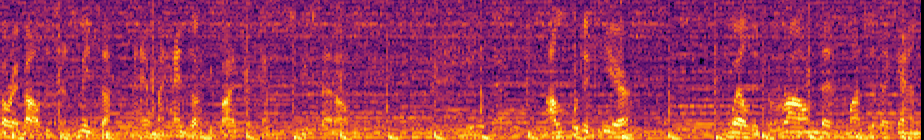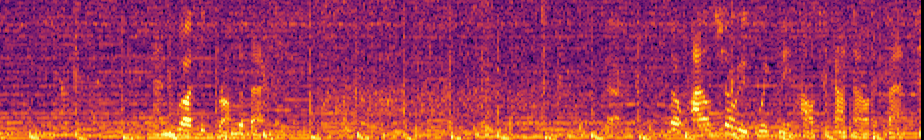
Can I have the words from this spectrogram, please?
Sorry about the transmitter, I have my hands occupied so I cannot switch that off. I'll put it here, weld it around as much as I can, and work it from the back. So I'll show you quickly how to cut out a patch.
